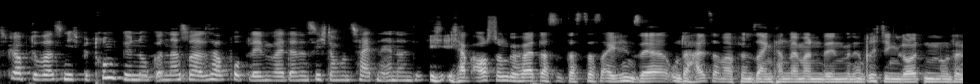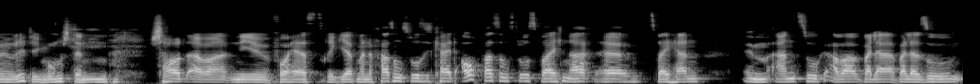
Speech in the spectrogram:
Ich glaube, du warst nicht betrunken genug und das war das Hauptproblem, weil deine Sichtung und Zeiten ändern dich. Ich, ich habe auch schon gehört, dass, dass das eigentlich ein sehr unterhaltsamer Film sein kann, wenn man den mit den richtigen Leuten unter den richtigen Umständen schaut. Aber nee, vorher regiert meine Fassungslosigkeit. Auch fassungslos war ich nach äh, zwei Herren im Anzug, aber weil er, weil er so,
